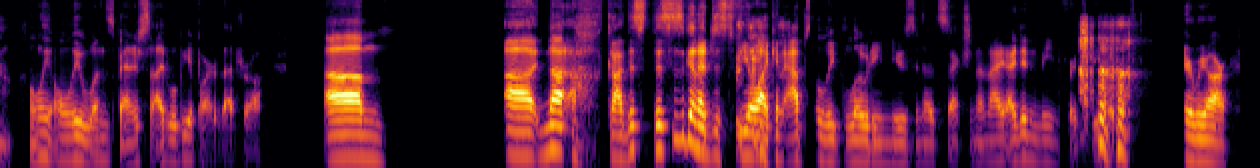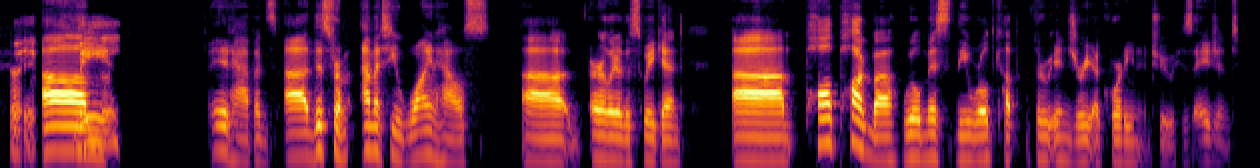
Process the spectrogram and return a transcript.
only only one Spanish side will be a part of that draw. Um, uh, not oh, God. This this is gonna just feel like an absolutely gloating news and notes section, and I, I didn't mean for it to be. Here we are. Um, it happens. Uh, this from Amitai Winehouse. Uh, earlier this weekend. Um, Paul Pogba will miss the World Cup through injury, according to his agent.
